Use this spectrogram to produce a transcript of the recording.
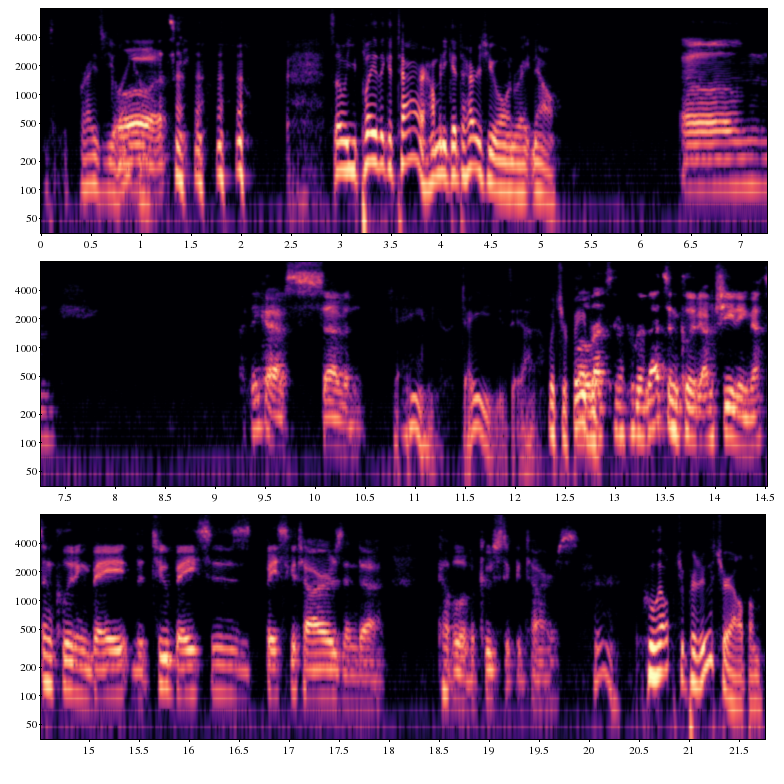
I'm surprised you like Oh, them. that's so you play the guitar. How many guitars you own right now? um, I think I have seven. Jeez, jeez. Yeah. What's your favorite? that's included, that's included. I'm cheating. That's including ba the two basses, bass guitars, and uh, a couple of acoustic guitars. Sure. Who helped you produce your album?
